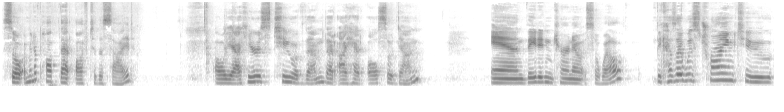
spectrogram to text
so I'm going to pop that off to the side. Oh yeah, here's two of them that I had also done. And they didn't turn out so well because I was trying to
